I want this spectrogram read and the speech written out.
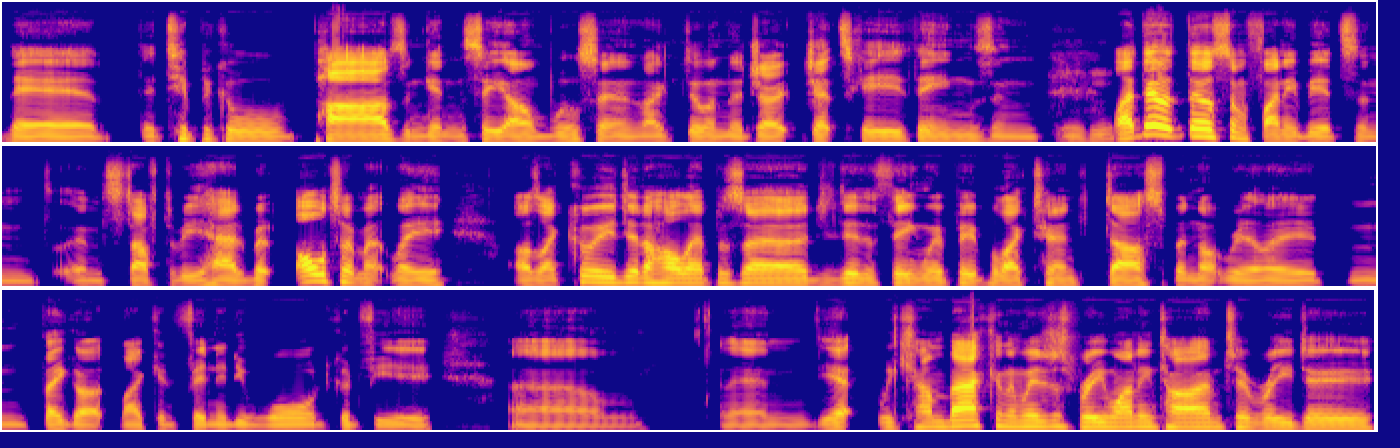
their their typical paths and getting to see Owen Wilson like doing the jo- jet ski things and Mm-hmm. like there, were there was some funny bits and and stuff to be had but ultimately i was like cool you did a whole episode you did a thing where people like turned to dust but not really and they got like infinity ward good for you um and then yeah we come back and then we're just rewinding time to redo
